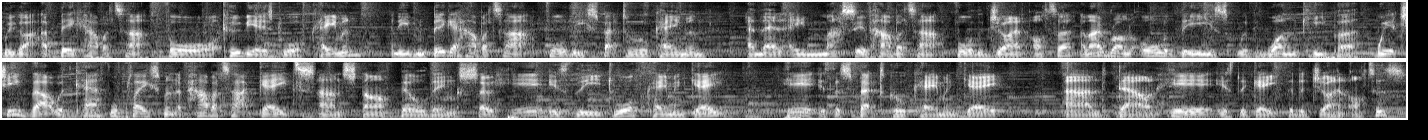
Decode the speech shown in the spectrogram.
we got a big habitat for Cuvier's dwarf caiman, an even bigger habitat for the spectacle caiman, and then a massive habitat for the giant otter. And I run all of these with one keeper. We achieve that with careful placement of habitat gates and staff buildings. So here is the dwarf caiman gate, here is the spectacle caiman gate, and down here is the gate for the giant otters.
